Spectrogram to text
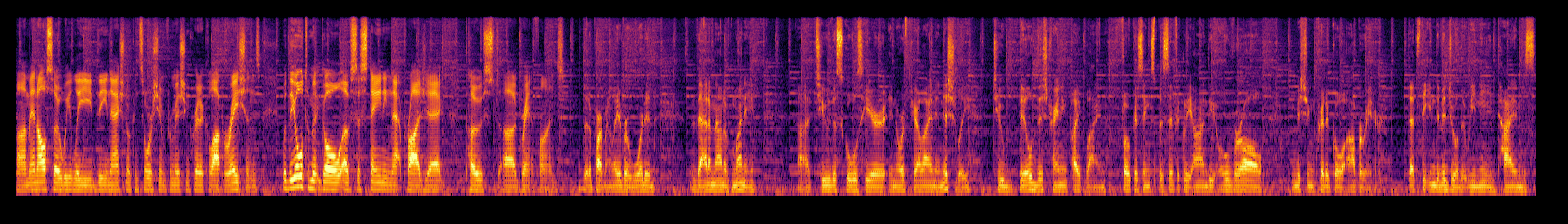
Um, and also we lead the National Consortium for Mission Critical Operations with the ultimate goal of sustaining that project post uh, grant funds. The Department of Labor awarded that amount of money uh, to the schools here in North Carolina initially to build this training pipeline focusing specifically on the overall mission critical operator. That's the individual that we need times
